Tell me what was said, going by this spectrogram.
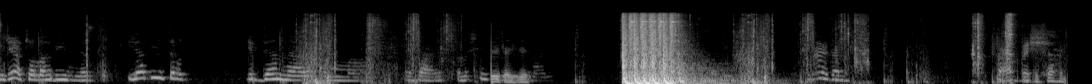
رجعت والله بيهم يا اسطى. يا ابني انت قدامنا رقم أربعة يا اسطى ماشي؟ كده كده. معاك أنا بعد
